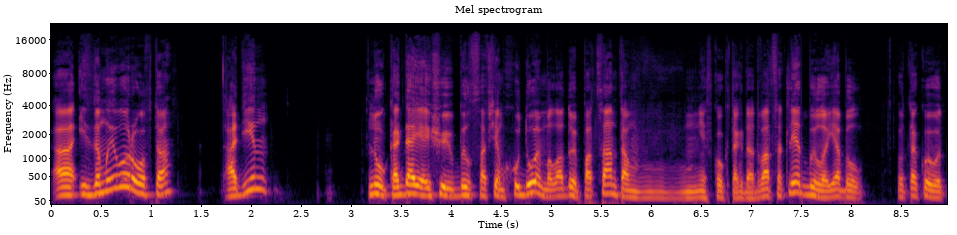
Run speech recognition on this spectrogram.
А, из-за моего роста один, ну, когда я еще и был совсем худой, молодой пацан, там, мне сколько тогда, 20 лет было, я был вот такой вот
